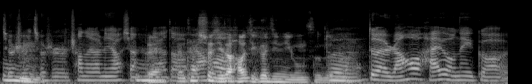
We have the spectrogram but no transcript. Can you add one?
就是、嗯就是创造幺零幺选出对来，的，它涉及到好几个经纪公司，对对吧？，对，然后还有那个。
